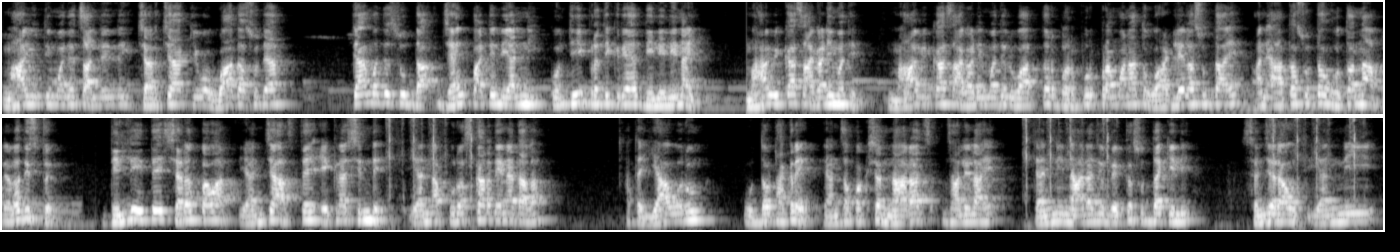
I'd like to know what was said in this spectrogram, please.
महायुतीमध्ये चाललेली चर्चा किंवा वाद असू द्या त्यामध्ये सुद्धा जयंत पाटील यांनी कोणतीही प्रतिक्रिया दिलेली नाही. महाविकास आघाडीमधील महाविकास आघाडीमधील वाद तर भरपूर प्रमाणात वाढलेला सुद्धा आहे आणि आता सुद्धा होताना आपल्याला दिसतोय. दिल्ली इथे शरद पवार यांच्या हस्ते एकनाथ शिंदे यांना पुरस्कार देण्यात आला. आता यावरून उद्धव ठाकरे यांचा पक्ष नाराज झालेला आहे. त्यांनी नाराजी व्यक्तसुद्धा केली. संजय राऊत यांनी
